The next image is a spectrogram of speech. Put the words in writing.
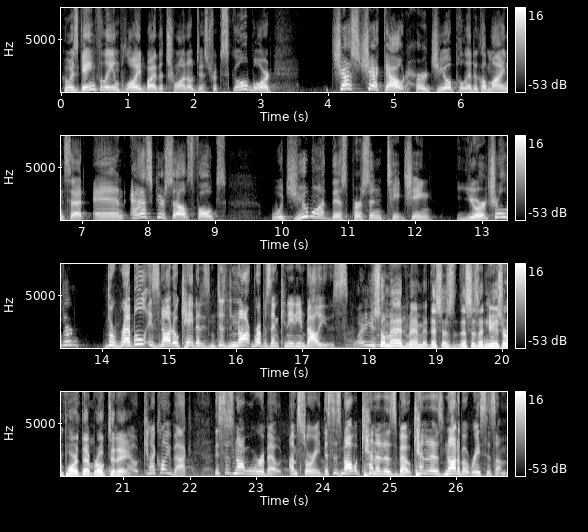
who is gainfully employed by the Toronto District School Board. Just check out her geopolitical mindset and ask yourselves, folks, would you want this person teaching your children? The rebel is not okay. That is, does not represent Canadian values. Why are you so mad, ma'am? This is this is a news report that broke today. Can I call you back? This is not what we're about. I'm sorry. This is not what Canada is about. Canada is not about racism.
